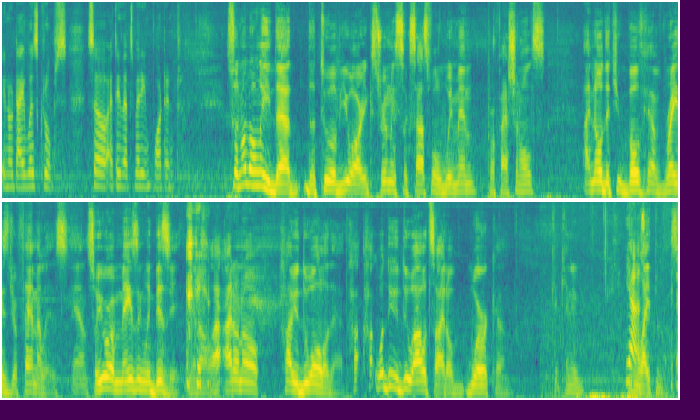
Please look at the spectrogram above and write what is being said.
you know diverse groups. So I think that's very important. So not only that the two of you are extremely successful women professionals, I know that you both have raised your families, and so you are amazingly busy. You know, I, I, don't know how you do all of that. How, how, what do you do outside of work? And can, can you yes. enlighten us?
